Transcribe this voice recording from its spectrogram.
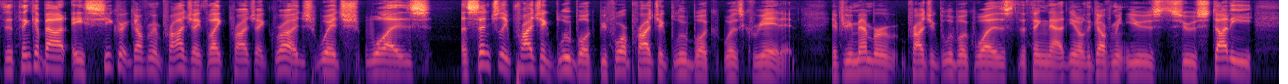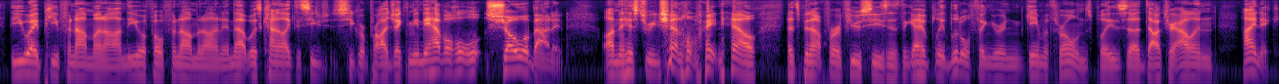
to think about a secret government project like Project Grudge, which was essentially Project Blue Book before Project Blue Book was created. If you remember, Project Blue Book was the thing that you know the government used to study the UAP phenomenon, the UFO phenomenon, and that was kind of like the secret project. I mean, they have a whole show about it on the History Channel right now that's been out for a few seasons. The guy who played Littlefinger in Game of Thrones plays uh, Dr. Allen Hynek,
